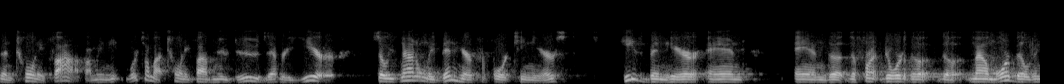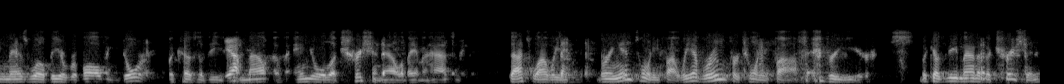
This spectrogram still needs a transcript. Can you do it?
than 25. I mean, we're talking about 25 new dudes every year. So he's not only been here for 14 years, he's been here and and the, the front door to the, the Mal Moore building may as well be a revolving door because of the yeah. amount of annual attrition Alabama has. That's why we bring in 25. We have room for 25 every year because of the amount of attrition.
